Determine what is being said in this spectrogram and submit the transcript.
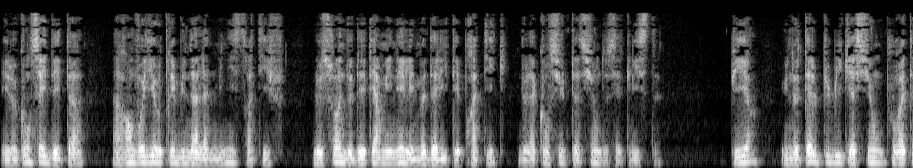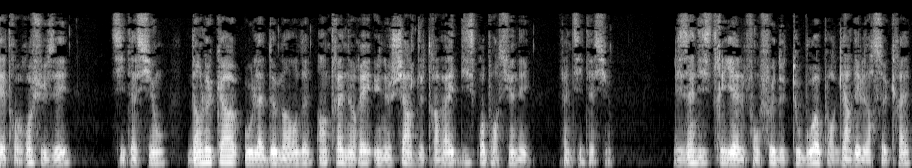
et le Conseil d'État a renvoyé au tribunal administratif le soin de déterminer les modalités pratiques de la consultation de cette liste. Pire, une telle publication pourrait être refusée, citation, dans le cas où la demande entraînerait une charge de travail disproportionnée. Fin citation. Les industriels font feu de tout bois pour garder leurs secrets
